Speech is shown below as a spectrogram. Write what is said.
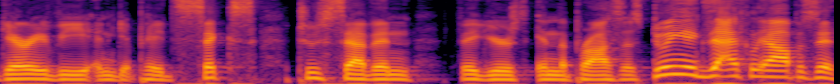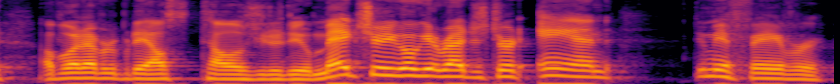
Gary Vee, and get paid six to seven figures in the process, doing exactly opposite of what everybody else tells you to do. Make sure you go get registered and do me a favor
